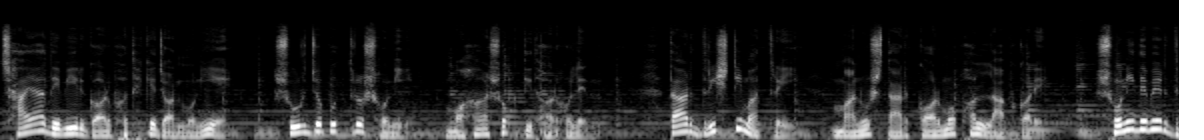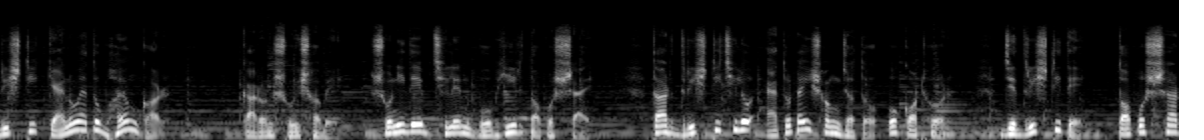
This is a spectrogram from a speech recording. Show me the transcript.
ছায়া দেবীর গর্ভ থেকে জন্ম নিয়ে সূর্যপুত্র শনি মহাশক্তিধর হলেন। তার দৃষ্টিমাত্রেই মানুষ তার কর্মফল লাভ করে। শনিদেবের দৃষ্টি কেন এত ভয়ঙ্কর? কারণ শৈশবে শনিদেব ছিলেন গভীর তপস্যায়। তার দৃষ্টি ছিল এতটাই সংযত ও কঠোর যে দৃষ্টিতে তপস্যার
